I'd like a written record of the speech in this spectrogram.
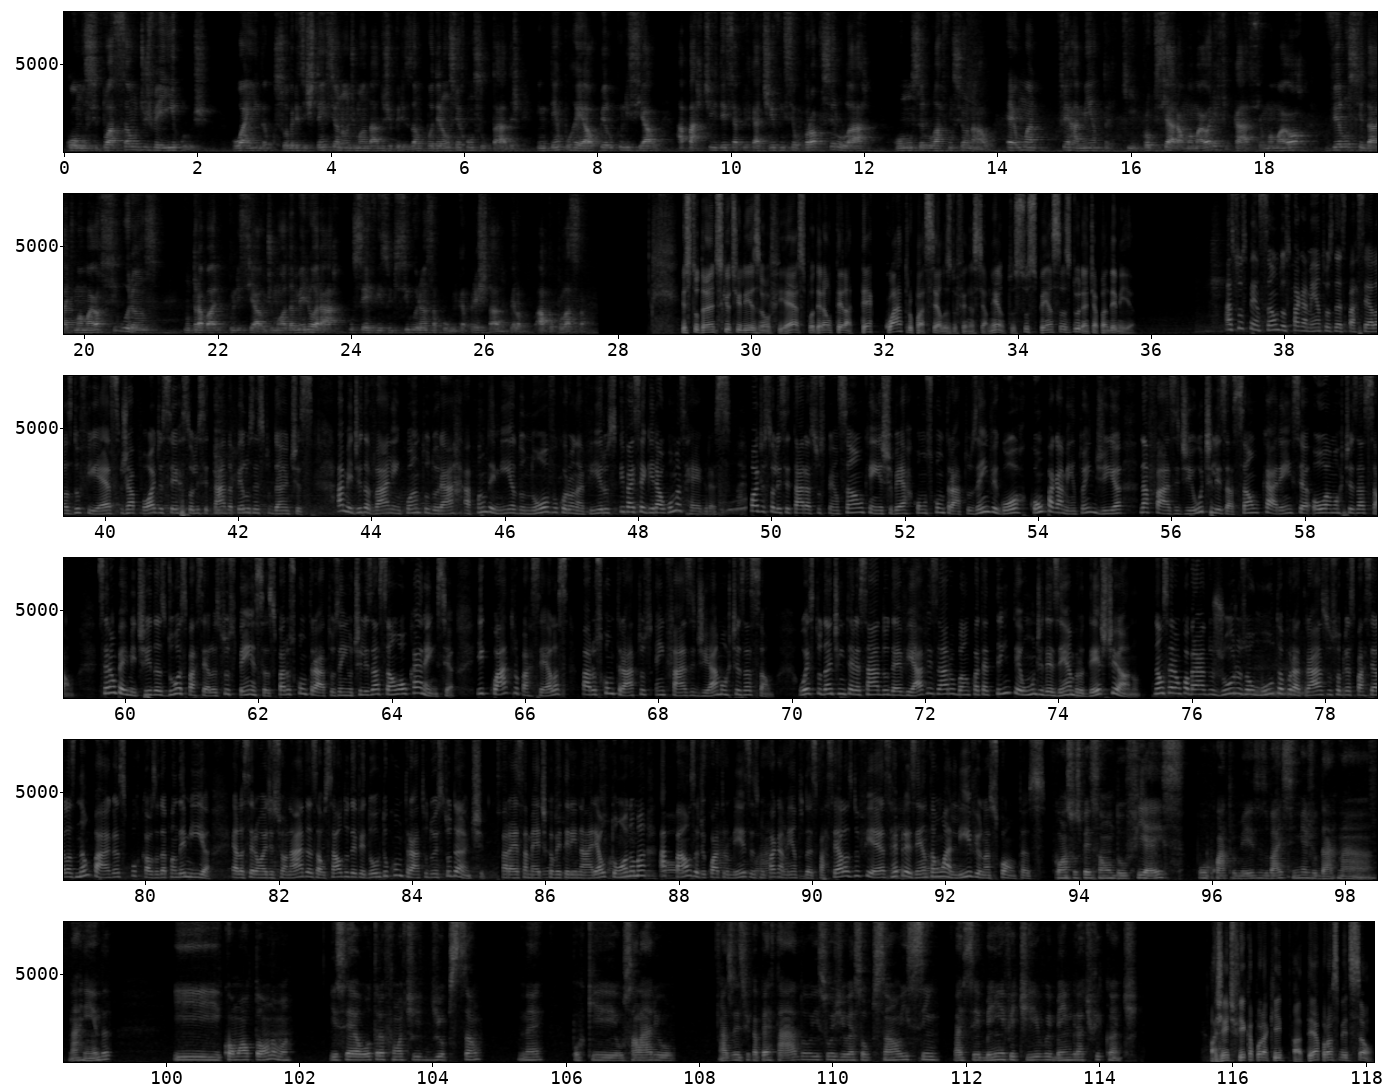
como situação dos veículos, ou ainda sobre existência ou não de mandados de prisão, poderão ser consultadas em tempo real pelo policial a partir desse aplicativo em seu próprio celular ou num celular funcional. É uma ferramenta que propiciará uma maior eficácia, uma maior velocidade, uma maior segurança no trabalho policial, de modo a melhorar o serviço de segurança pública prestado pela a população. Estudantes que utilizam o FIES poderão ter até quatro parcelas do financiamento suspensas durante a pandemia. A suspensão dos pagamentos das parcelas do FIES já pode ser solicitada pelos estudantes. A medida vale enquanto durar a pandemia do novo coronavírus e vai seguir algumas regras. Pode solicitar a suspensão quem estiver com os contratos em vigor com pagamento em dia na fase de utilização, carência ou amortização. Serão permitidas duas parcelas suspensas para os contratos em utilização ou carência e quatro parcelas para os contratos em fase de amortização. O estudante interessado deve avisar o banco até 31 de dezembro deste ano. Não serão cobrados juros ou multa por atraso sobre as parcelas não pagas por causa da pandemia. Elas serão adicionadas ao saldo devedor do contrato do estudante. Para essa médica veterinária autônoma, a pausa de quatro meses no pagamento das parcelas do FIES representa um alívio nas contas. Com a suspensão do FIES por quatro meses, vai sim ajudar na, na renda. E como autônoma, isso é outra fonte de opção, né? Porque o salário às vezes fica apertado e surgiu essa opção e sim, vai ser bem efetivo e bem gratificante. A gente fica por aqui. Até a próxima edição.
